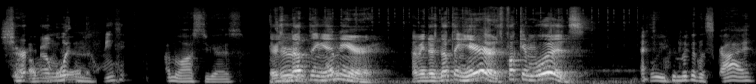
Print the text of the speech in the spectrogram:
Sure. Oh what? I'm lost, you guys. There's Dude, nothing in here. I mean, there's nothing here. It's fucking woods. Oh, you can look at the sky.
